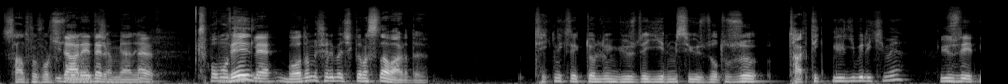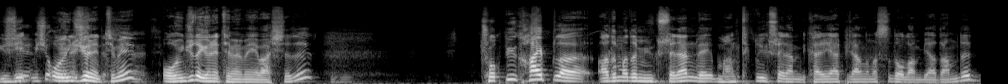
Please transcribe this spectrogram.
Santrofor İdare ederim. Yani. Evet. Ve bu adamın şöyle bir açıklaması da vardı. Teknik direktörlüğün %20'si %30'u taktik bilgi birikimi. %70'i, %70'i oyuncu yönetimi. Evet. Oyuncu da yönetememeye başladı. Çok büyük hype'la adım adım yükselen ve mantıklı yükselen bir kariyer planlaması da olan bir adamdı.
